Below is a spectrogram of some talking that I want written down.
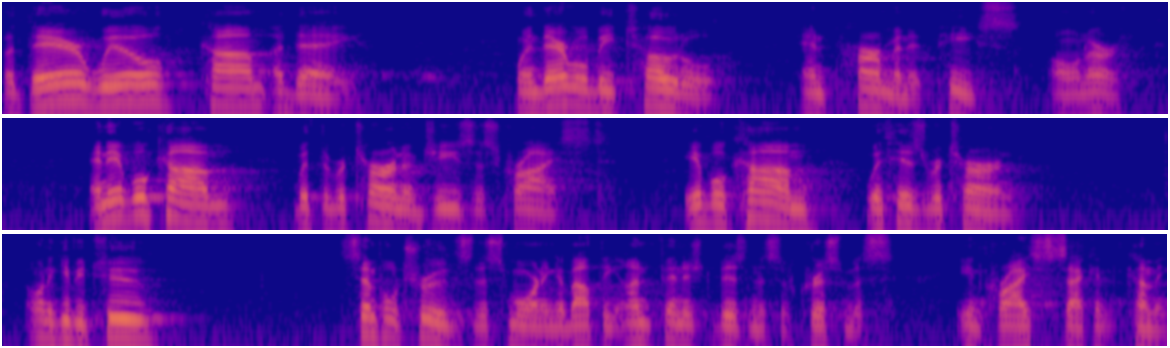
But there will come a day when there will be total and permanent peace on earth. And it will come with the return of Jesus Christ. It will come with his return. I want to give you two simple truths this morning about the unfinished business of Christmas in Christ's second coming.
